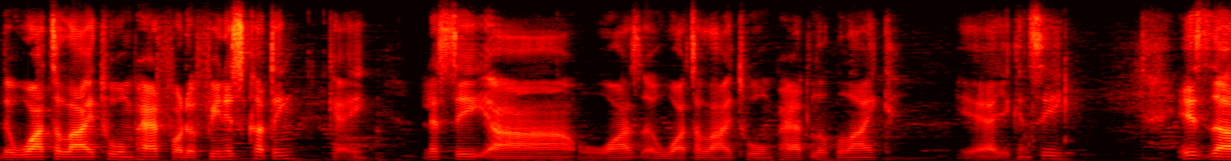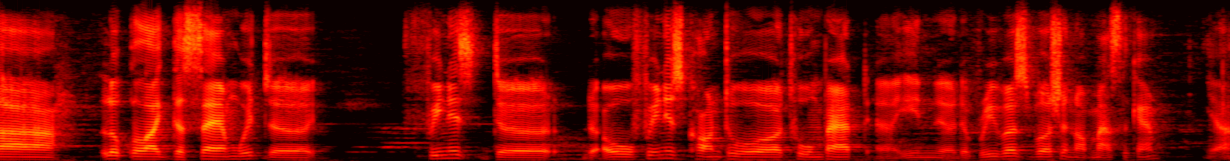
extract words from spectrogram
the waterline tool path for the finish cutting okay let's see uh, what a waterline tool path look like? Yeah you can see. It's uh look like the same with the finish the the old finish contour tool path uh, in uh, the previous version of Mastercam yeah.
